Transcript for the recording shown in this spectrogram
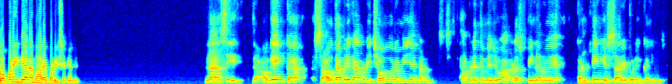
તો પણ ઇન્ડિયાને ભારે પડી શકે છે. ના સી અગેન સાઉથ આફ્રિકા આપણી છ ઓવર રમી જાય, પણ આપણે તમે જો આપણા સ્પિનરોએ કન્ટિન્યુઅસ સારી બોલિંગ કરી છે.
